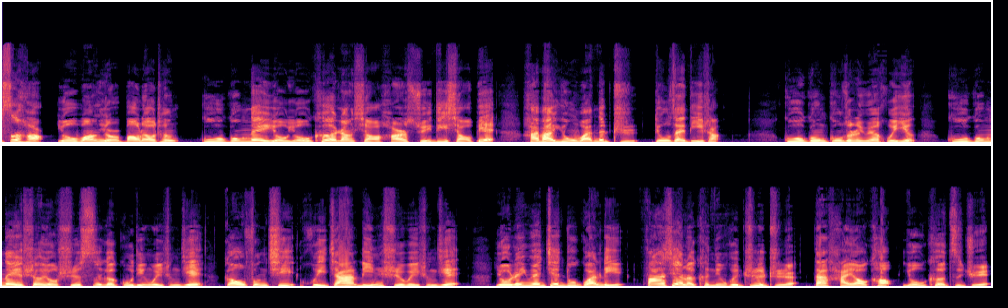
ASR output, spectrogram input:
四号，有网友爆料称，故宫内有游客让小孩随地小便，还把用完的纸丢在地上。故宫工作人员回应，故宫内设有十四个固定卫生间，高峰期会加临时卫生间，有人员监督管理，发现了肯定会制止，但还要靠游客自觉。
